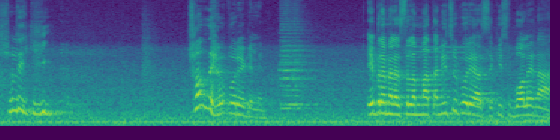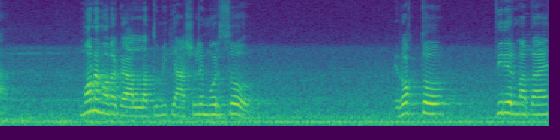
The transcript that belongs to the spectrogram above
আসলে কি? সন্দেহ পড়ে গেলেন। ইব্রাহিম আলাইসাল্লাম মাথা নিচু করে আছে, কিছু বলে না। মনে মনে করে আল্লাহ, তুমি কি আসলে মরছো? রক্ত তীরের মাথায়।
